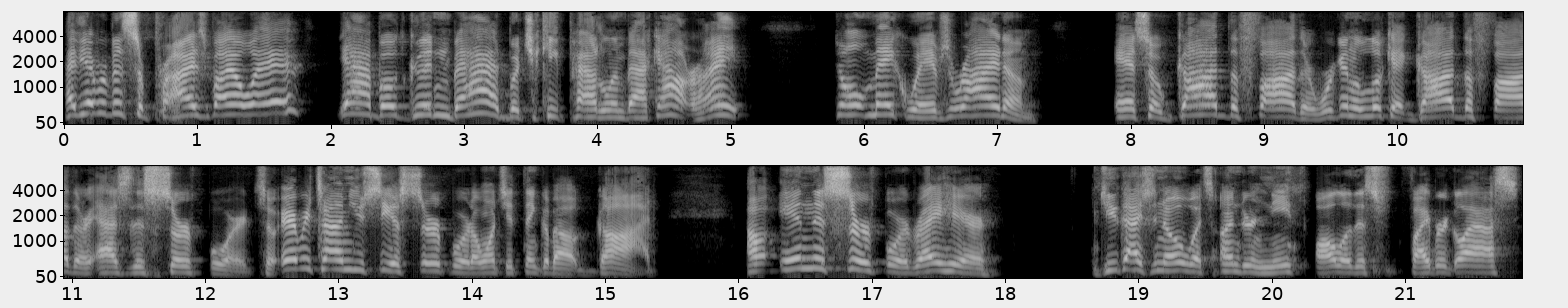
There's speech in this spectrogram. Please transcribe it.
Have you ever been surprised by a wave? Yeah, both good and bad, but you keep paddling back out, right? Don't make waves, ride them. And so, God the Father, we're going to look at God the Father as this surfboard. So, every time you see a surfboard, I want you to think about God. Oh, in this surfboard right here, do you guys know what's underneath all of this fiberglass?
